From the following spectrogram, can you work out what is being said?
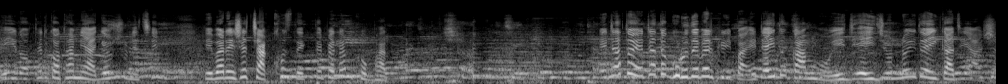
এই রথের কথা আমি আগেও শুনেছি। এবার এসে চাক্ষুষ দেখতে পেলাম খুব ভালো এটা তো এটা তো গুরুদেবের কৃপা এটাই তো কাম্য। এই যে- এই জন্যই তো এই কাজে আসা।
